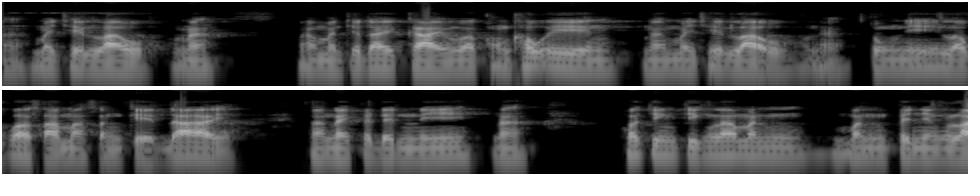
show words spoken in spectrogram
นะไม่ใช่เรานะมันจะได้กลายว่าของเขาเองนะไม่ใช่เรานะตรงนี้เราก็สามารถสังเกตได้ ในประเด็นนี้นะเพราะจริง ๆ แล้วมันมันเป็นอย่างไร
